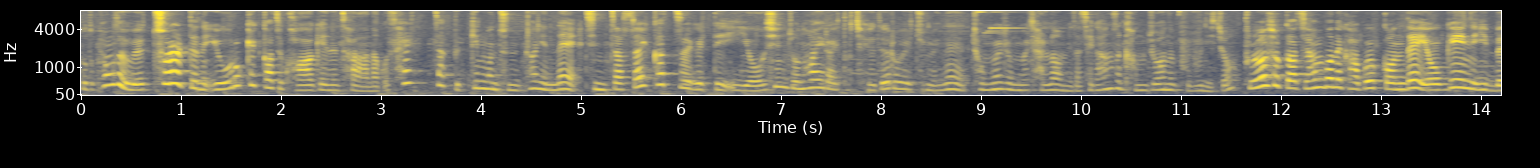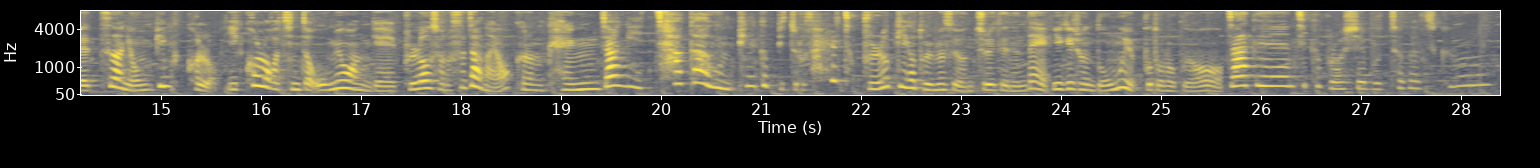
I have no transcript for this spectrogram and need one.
저도 평소에 외출할 때는 이렇게까지 과하게는 잘 안 하고 살짝 느낌만 주는 편인데 진짜 셀카 찍을 때 이 여신존 하이라이터 제대로 해주면은 정말 정말 잘 나옵니다. 제가 항상 강조하는 부분이죠. 블러셔까지 한 번에 가볼 건데 여기 있는 이 매트한 연핑크 컬러 이 컬러가 진짜 오묘한 게 블러셔로 쓰잖아요? 그러면 굉장히 차가운 핑크빛으로 살짝 블루기가 돌면서 연출이 되는데 이게 저는 너무 예쁘더라고요. 작은 치크 브러쉬에 묻혀가지고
